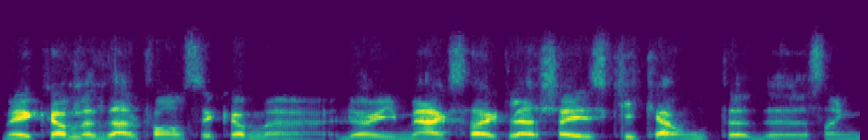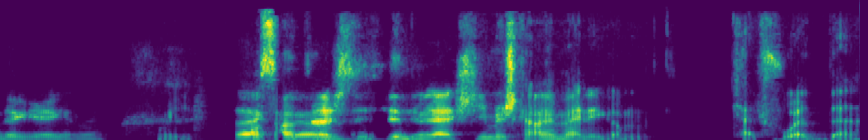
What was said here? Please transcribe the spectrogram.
mais comme dans le fond, c'est comme euh, le IMAX avec la chaise qui compte de 5 degrés. là. Oui. On s'entend, euh, je dis que c'est nul à chier, mais je suis quand même allé comme quatre fois dedans.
